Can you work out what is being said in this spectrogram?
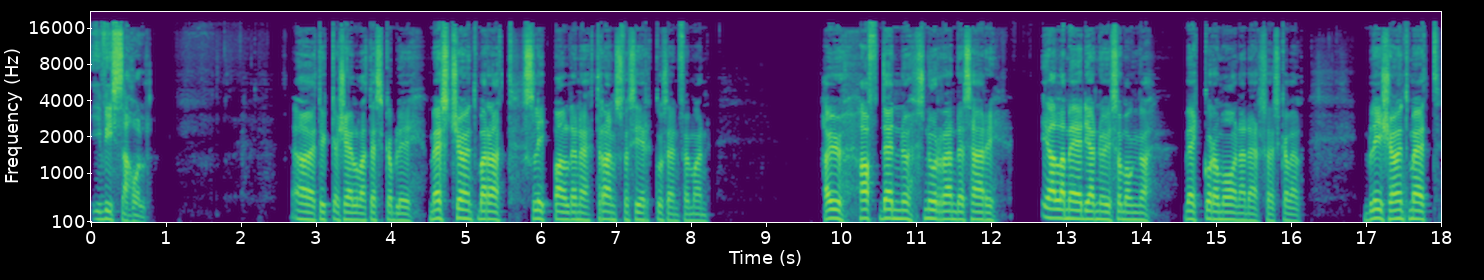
i vissa håll. Ja, jag tycker själv att det ska bli mest skönt bara att slippa all den här transfercirkusen för man har ju haft den nu snurrandes här i, i alla medier nu i så många veckor och månader så det ska väl bli skönt med ett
